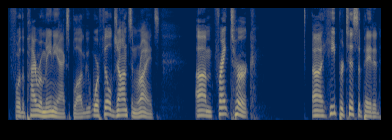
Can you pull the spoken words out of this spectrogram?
for the Pyromaniacs blog, where Phil Johnson writes. Um, Frank Turk, uh, he participated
